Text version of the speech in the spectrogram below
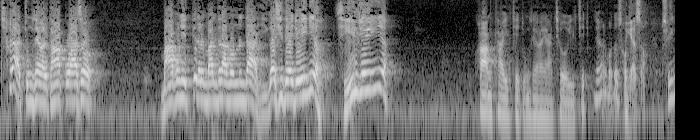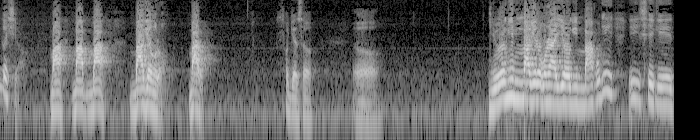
천하 중생을 다 갖고 와서 마구니 띠를 만들어 놓는다. 이것이 대조인이여. 제일조인이여. 광타일체 중생아야 저 일체 중생을 모두 속여서 죽인 것이요. 마, 마, 마, 마경으로, 마로. 속여서, 어, 영인마기로구나, 영인마군이 이 세계에,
